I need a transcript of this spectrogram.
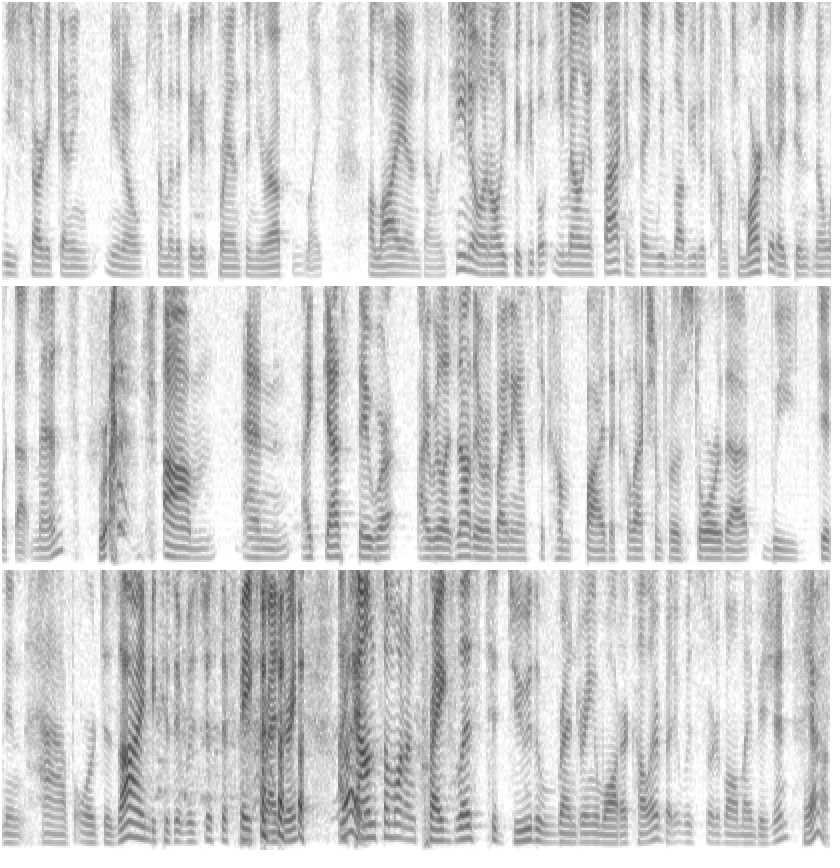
we started getting you know some of the biggest brands in Europe, like Alaïa and Valentino, and all these big people emailing us back and saying we'd love you to come to market. I didn't know what that meant. Right. Um, and I guess they were I realize now they were inviting us to come buy the collection for a store that we didn't have or design because it was just a fake rendering. I found someone on Craigslist to do the rendering in watercolor, but it was sort of all my vision. Yeah.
